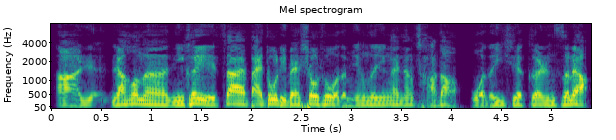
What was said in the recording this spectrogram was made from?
啊，然然后呢，你可以在百度里边搜索我的名字，应该能查到我的一些个人资料。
